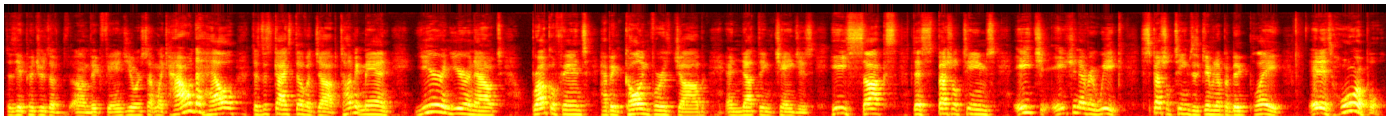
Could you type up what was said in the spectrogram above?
Does he have pictures of um, Vic Fangio or something? Like, how the hell does this guy still have a job? Tom McMahon, year in year and out, Bronco fans have been calling for his job, and nothing changes. He sucks. The special teams each each and every week, special teams is giving up a big play. It is horrible.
